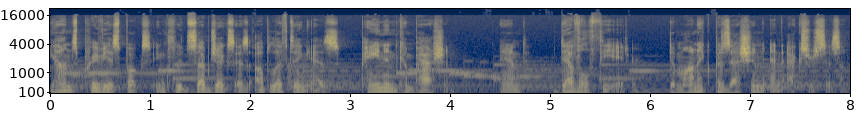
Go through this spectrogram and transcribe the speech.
Jan's previous books include subjects as uplifting as Pain and Compassion and Devil Theater, demonic possession, and exorcism.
